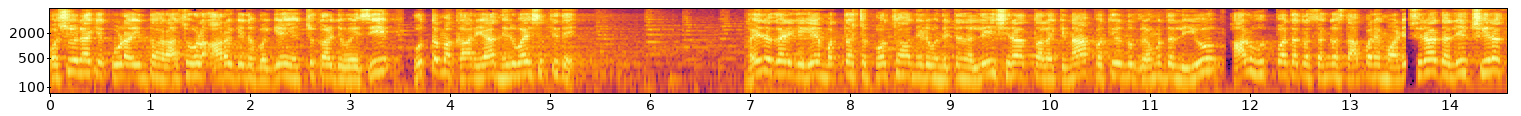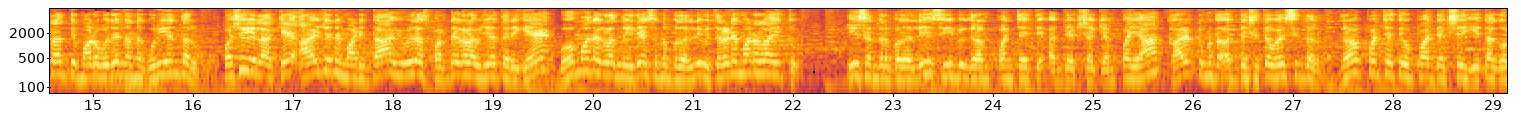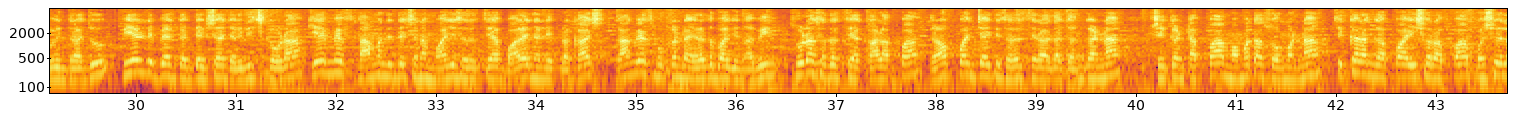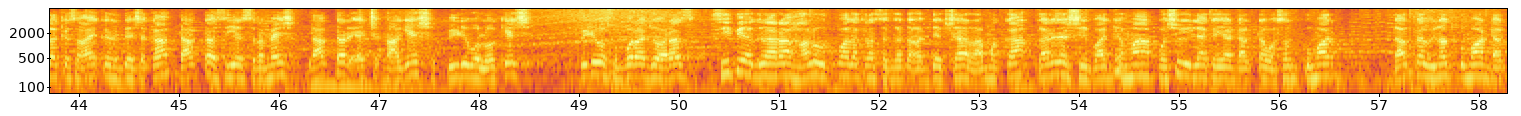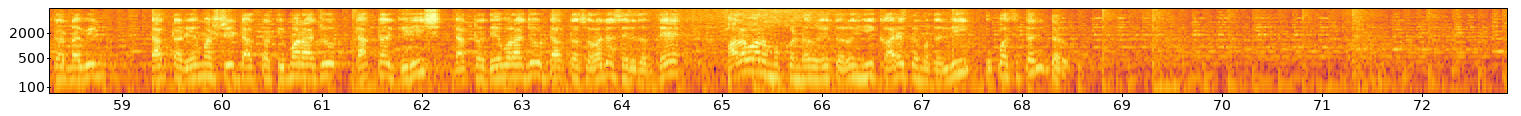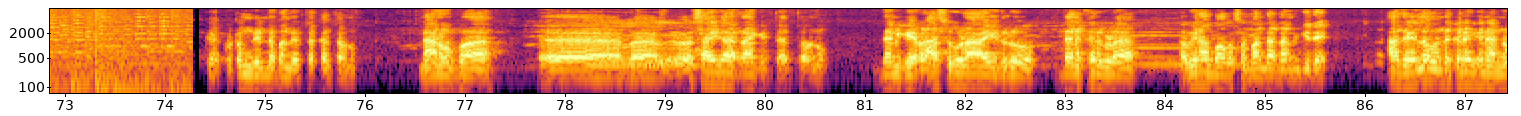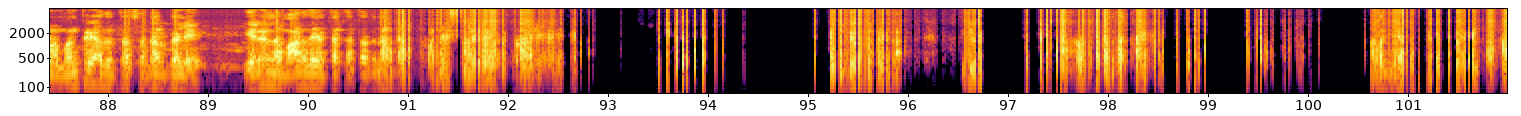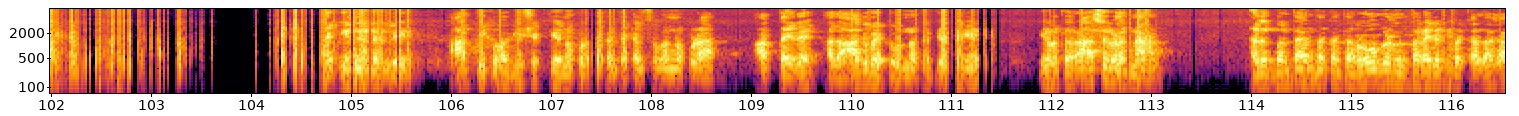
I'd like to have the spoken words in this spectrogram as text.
ಪಶು ಇಲಾಖೆ ಕೂಡ ಇಂತಹ ರಾಸುಗಳ ಆರೋಗ್ಯದ ಬಗ್ಗೆ ಹೆಚ್ಚು ಕಾಳಜಿ ವಹಿಸಿ ಉತ್ತಮ ಕಾರ್ಯ ನಿರ್ವಹಿಸುತ್ತಿದೆ. ಹೈನುಗಾರಿಕೆಗೆ ಮತ್ತಷ್ಟು ಪ್ರೋತ್ಸಾಹ ನೀಡುವ ನಿಟ್ಟಿನಲ್ಲಿ ಶಿರಾ ತಾಲೂಕಿನ ಪ್ರತಿಯೊಂದು ಗ್ರಾಮದಲ್ಲಿಯೂ ಹಾಲು ಉತ್ಪಾದಕರ ಸಂಘ ಸ್ಥಾಪನೆ ಮಾಡಿ ಶಿರಾದಲ್ಲಿ ಕ್ಷೀರ ಕ್ರಾಂತಿ ಮಾಡುವುದೇ ನನ್ನ ಗುರಿ ಎಂದರು. ಪಶು ಇಲಾಖೆ ಆಯೋಜನೆ ಮಾಡಿದ್ದ ವಿವಿಧ ಸ್ಪರ್ಧೆಗಳ ವಿಜೇತರಿಗೆ ಬಹುಮಾನಗಳನ್ನು ಇದೇ ಸಂದರ್ಭದಲ್ಲಿ ವಿತರಣೆ ಮಾಡಲಾಯಿತು. ಈ ಸಂದರ್ಭದಲ್ಲಿ ಸಿಬಿ ಗ್ರಾಮ ಪಂಚಾಯಿತಿ ಅಧ್ಯಕ್ಷ ಕೆಂಪಯ್ಯ ಕಾರ್ಯಕ್ರಮದ ಅಧ್ಯಕ್ಷತೆ ವಹಿಸಿದ್ದರು. ಗ್ರಾಮ ಪಂಚಾಯಿತಿ ಉಪಾಧ್ಯಕ್ಷೆ ಗೀತಾ ಗೋವಿಂದರಾಜು ಪಿಎಲ್ಡಿ ಬ್ಯಾಂಕ್ ಅಧ್ಯಕ್ಷ ಜಗದೀಶ್ ಗೌಡ ಕೆಎಂಎಫ್ ನಾಮನಿರ್ದೇಶನ ಮಾಜಿ ಸದಸ್ಯ ಬಾಲೇನಹಳ್ಳಿ ಪ್ರಕಾಶ್, ಕಾಂಗ್ರೆಸ್ ಮುಖಂಡ ಹೆರದುಬಾಗಿ ನವೀನ್, ಸೂಡಾ ಸದಸ್ಯ ಕಾಳಪ್ಪ, ಗ್ರಾಮ ಪಂಚಾಯಿತಿ ಸದಸ್ಯರಾದ ಗಂಗಣ್ಣ, ಶ್ರೀಕಂಠಪ್ಪ, ಮಮತಾ ಸೋಮಣ್ಣ, ಚಿಕ್ಕರಂಗಪ್ಪ, ಈಶ್ವರಪ್ಪ, ಪಶು ಇಲಾಖೆ ಸಹಾಯಕ ನಿರ್ದೇಶಕ doctor CS Ramesh, doctor H Nagesh PDO Lokesh PDO Subbaraju Aras, CP Agrahara ಹಾಲು ಉತ್ಪಾದಕರ ಸಂಘದ ಅಧ್ಯಕ್ಷ ರಾಮಕ್ಕ, ಕಾರ್ಯದರ್ಶಿ ಭಾಗ್ಯಮ್ಮ, ಪಶು ಇಲಾಖೆಯ doctor Vasanth Kumar, doctor Vinod Kumar, doctor Naveen, doctor Hemashree, doctor Thimmaraju, doctor Girish, doctor Devaraju, doctor Swaraja ಸೇರಿದಂತೆ ಹಲವಾರು ಮುಖಂಡರು, ರೈತರು ಈ ಕಾರ್ಯಕ್ರಮದಲ್ಲಿ ಉಪಸ್ಥಿತರಿದ್ದರು. ಕುಟುಂಬದಿಂದ ಬಂದಿರತಕ್ಕಂಥ ನಾನೊಬ್ಬ ವ್ಯವಸಾಯಗಾರನಾಗಿರ್ತಂಥವನು ನನಗೆ ರಾಸುಗಳ ಇದ್ರು ದನಕರುಗಳ ಅವಿನಾಭಾವ ಸಂಬಂಧ ನನಗಿದೆ. ಆದ್ರೆ ಎಲ್ಲ ಒಂದು ಕಡೆಗೆ ನಾನು ಮಂತ್ರಿ ಆದಂತ ಸಂದರ್ಭದಲ್ಲಿ ಏನೆಲ್ಲ ಮಾಡಿದೆ ಅಂತಕ್ಕಂಥದ್ದು ನಾನು ಹಿನ್ನೆಲೆಯಲ್ಲಿ ಆರ್ಥಿಕವಾಗಿ ಶಕ್ತಿಯನ್ನು ಕೊಡ್ತಕ್ಕಂಥ ಕೆಲಸವನ್ನು ಕೂಡ ಆಗ್ತಾ ಇದೆ. ಅದು ಆಗಬೇಕು ಅನ್ನೋದ್ರ ಜೊತೆಗೆ ಇವತ್ತು ರಾಸುಗಳನ್ನ ಅದಕ್ಕೆ ಬರ್ತಾ ಇರ್ತಕ್ಕಂಥ ರೋಗಗಳನ್ನು ತಡೆಗಟ್ಟಬೇಕಾದಾಗ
